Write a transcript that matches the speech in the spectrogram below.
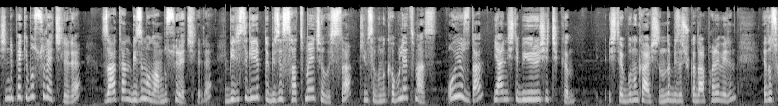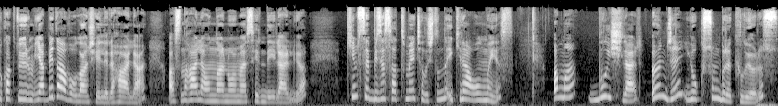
Şimdi peki bu süreçleri zaten bizim olan bu süreçleri birisi gelip de bize satmaya çalışsa kimse bunu kabul etmez. O yüzden yani işte bir yürüyüşe çıkın. İşte bunun karşılığında bize şu kadar para verin ya da sokakta yürüme ya bedava olan şeyleri hala aslında hala onlar normal serinde ilerliyor. Kimse bize satmaya çalıştığında ikna olmayız. Ama bu işler önce yoksun bırakılıyoruz.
